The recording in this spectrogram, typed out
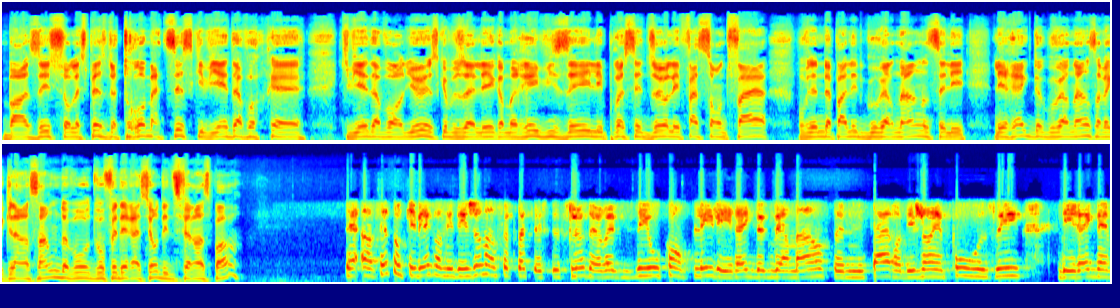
baser sur l'espèce de traumatisme qui vient d'avoir, qui vient d'avoir lieu? Est-ce que vous allez comme réviser les procédures, les façons de faire? Vous venez de parler de gouvernance, les, les règles de gouvernance avec l'ensemble de vos, de vos fédérations des différents sports? En fait, au Québec, on est déjà dans ce processus-là de reviser au complet les règles de gouvernance. Le ministère a déjà imposé des règles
